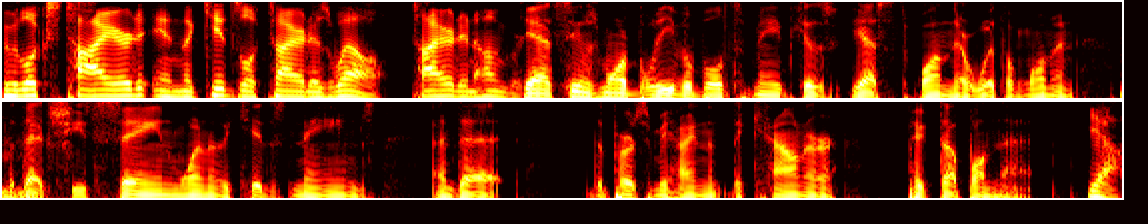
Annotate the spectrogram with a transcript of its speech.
who looks tired and the kids look tired as well, tired and hungry. Yeah, it seems more believable to me because yes, one they're with a woman, but mm-hmm. that she's saying one of the kids' names and that the person behind the counter picked up on that. Yeah.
